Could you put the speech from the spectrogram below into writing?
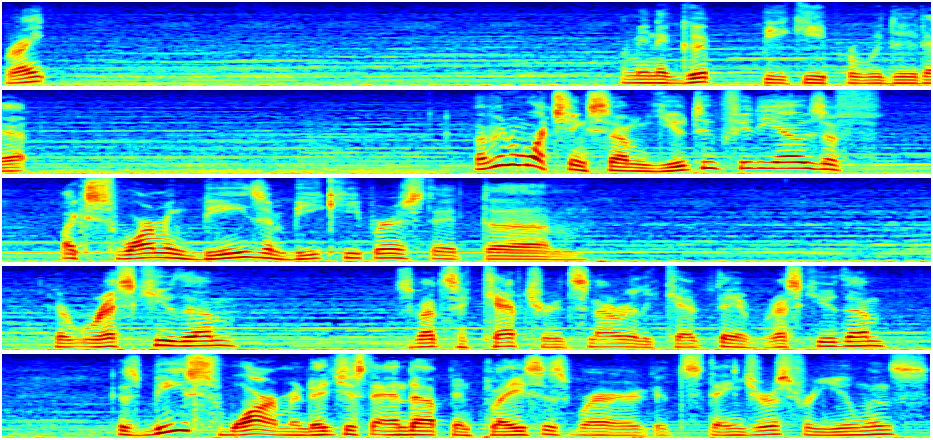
Right? I mean, a good beekeeper would do that. I've been watching some YouTube videos of like swarming bees and beekeepers that um, that rescue them. I was about to say capture. It's not really capture. They rescue them because bees swarm and they just end up in places where it's dangerous for humans.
